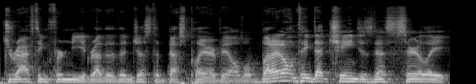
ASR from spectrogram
drafting for need rather than just the best player available. But I don't think that changes necessarily.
